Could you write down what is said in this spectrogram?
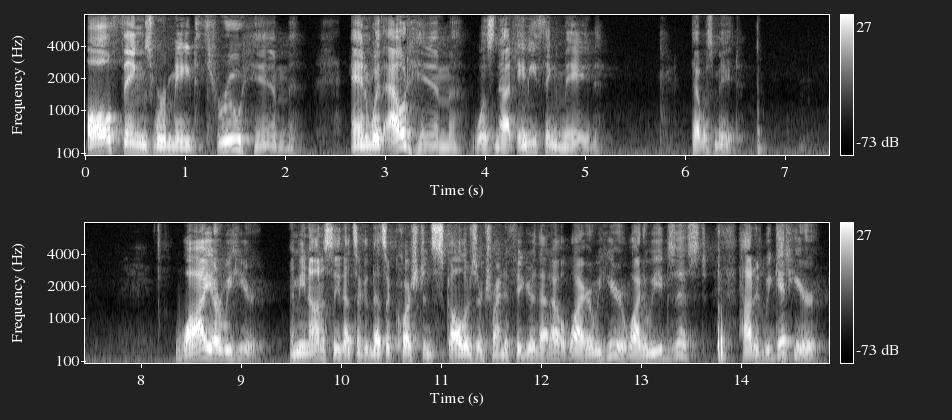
All things were made through him, and without him was not anything made that was made. Why are we here? I mean, honestly, that's a, that's a question scholars are trying to figure that out. Why are we here? Why do we exist? How did we get here?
